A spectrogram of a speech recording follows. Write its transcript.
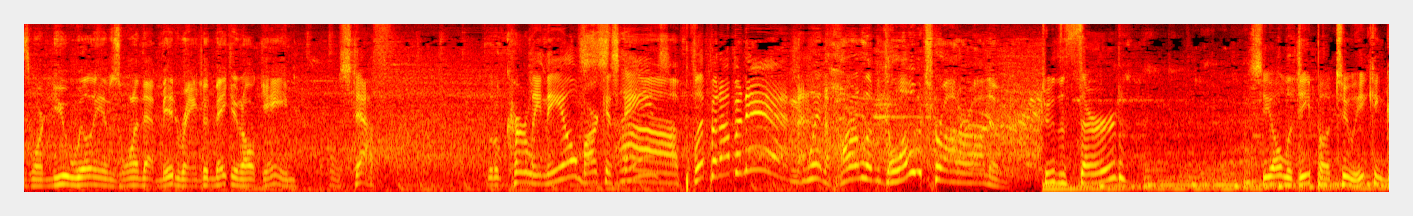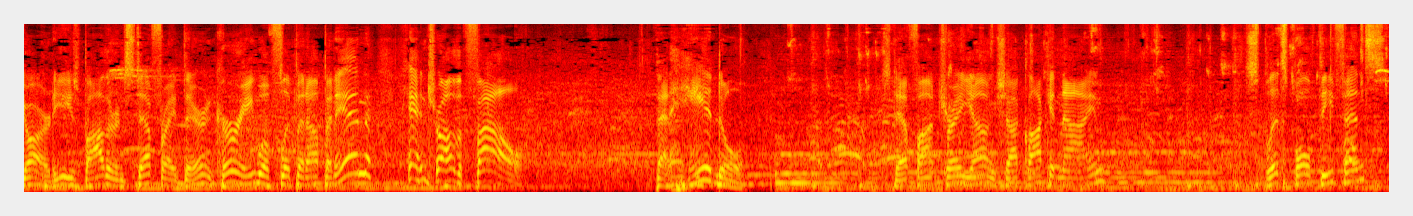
Bazemore Lou Williams wanted that mid-range and making it all game. Oh, Steph. Little curly Neal, Marcus Stop. Haynes. Flip it up and in. Went Harlem Globetrotter on him. To the third. See Oladipo too. He can guard. He's bothering Steph right there. And Curry will flip it up and in and draw the foul. That handle. Steph on Trae Young. Shot clock at nine. Splits both defense.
